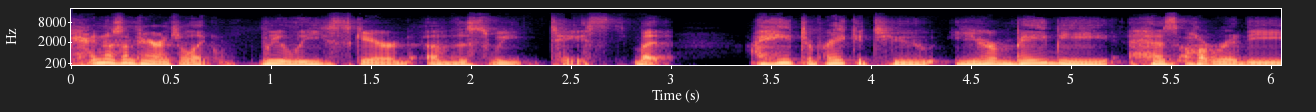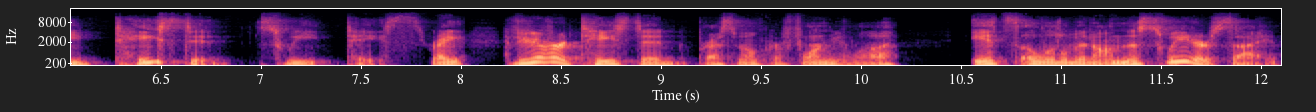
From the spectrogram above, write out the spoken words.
I know some parents are like really scared of the sweet taste, but I hate to break it to you, your baby has already tasted sweet tastes, right? Have you ever tasted breast milk or formula? It's a little bit on the sweeter side.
